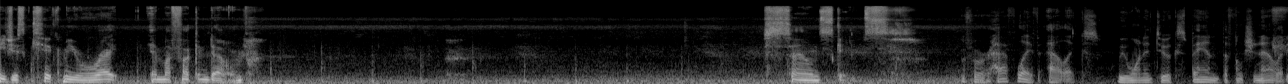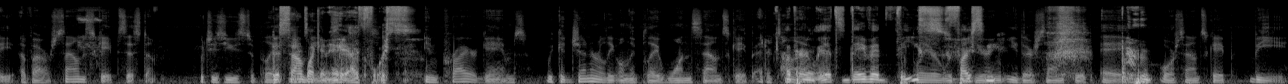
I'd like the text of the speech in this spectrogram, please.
He just kicked me right in my fucking dome. Soundscapes. For Half-Life Alyx, we wanted to expand the functionality of our soundscape system, which is used to play. This sounds like an AI sounds. voice. In prior games, we could generally only play one soundscape at a time. Apparently, it's David the player would be hearing either soundscape A or soundscape B,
